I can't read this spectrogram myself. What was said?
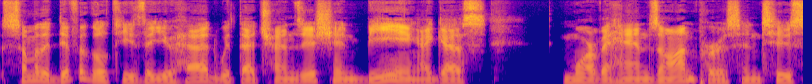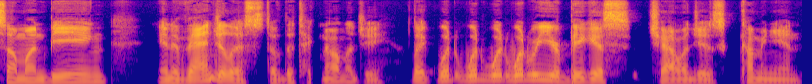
some of the difficulties that you had with that transition, being, I guess, more of a hands-on person to someone being an evangelist of the technology. Like, what what what what were your biggest challenges coming in?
